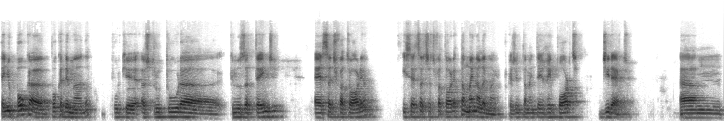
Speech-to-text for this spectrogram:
tenho pouca, pouca demanda, porque a estrutura que nos atende é satisfatória e se é satisfatória também na Alemanha, porque a gente também tem reporte direto. Um,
